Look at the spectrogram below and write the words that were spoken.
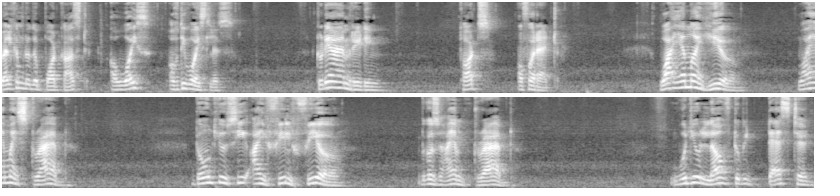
Welcome to the podcast, A Voice of the Voiceless. Today I am reading Thoughts of a Rat. Why am I here? Why am I strapped? Don't you see I feel fear? Because I am trapped. Would you love to be tested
